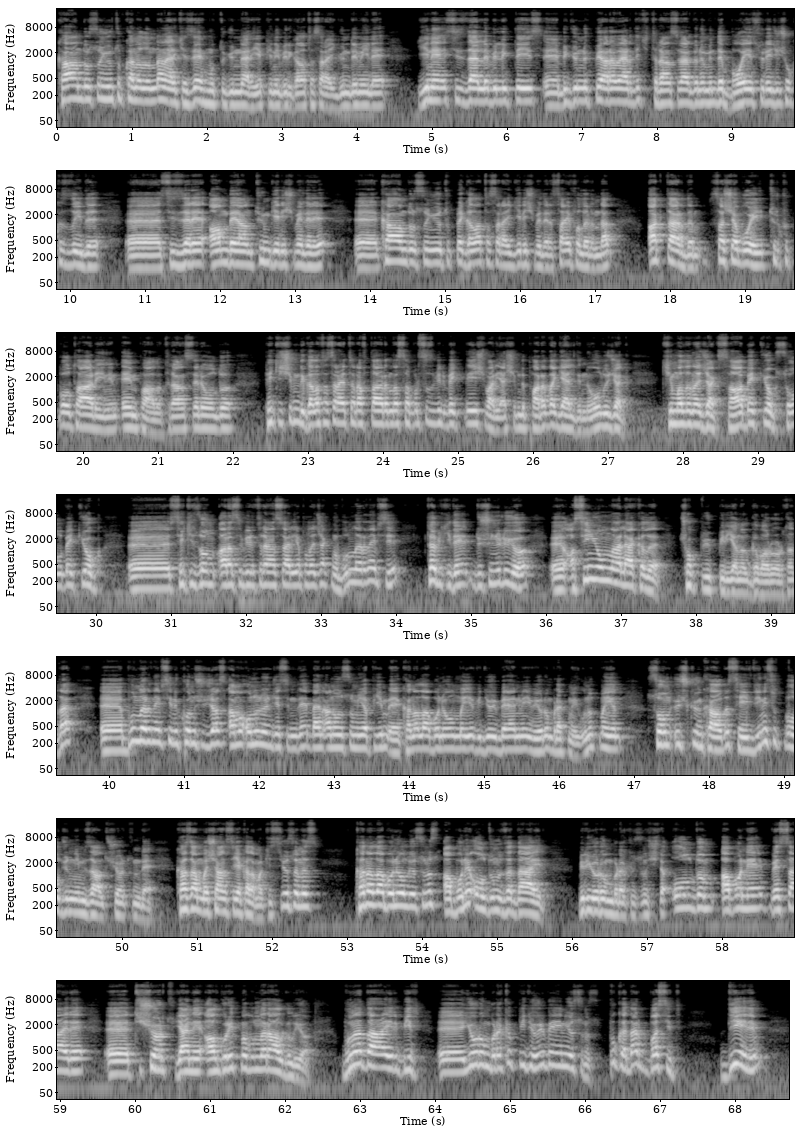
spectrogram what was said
Kaan Dursun YouTube kanalından herkese mutlu günler. Yepyeni bir Galatasaray gündemiyle yine sizlerle birlikteyiz. Ee, bir günlük bir ara verdik. Transfer döneminde boya süreci çok hızlıydı. Ee, sizlere an beyan tüm gelişmeleri e, Kaan Dursun YouTube ve Galatasaray gelişmeleri sayfalarından aktardım. Sasha Boey Türk futbol tarihinin en pahalı transferi oldu. Peki şimdi Galatasaray taraftarında sabırsız bir bekleyiş var. Ya şimdi para da geldi ne olacak? Kim alınacak? Sağ bek yok, sol bek yok. Ee, 8-10 arası bir transfer yapılacak mı? Bunların hepsi tabii ki de düşünülüyor. Ee, Asinyon'la alakalı çok büyük bir yanılgı var ortada. Ee, bunların hepsini konuşacağız ama onun öncesinde ben anonsumu yapayım. Ee, kanala abone olmayı, videoyu beğenmeyi ve yorum bırakmayı unutmayın. Son 3 gün kaldı. Sevdiğiniz futbolcunun imzalı tişörtünde kazanma şansı yakalamak istiyorsanız kanala abone oluyorsunuz. Abone olduğunuza dair bir yorum bırakıyorsunuz. İşte oldum, abone vesaire, e, tişört yani algoritma bunları algılıyor. Buna dair bir e, yorum bırakıp videoyu beğeniyorsunuz. Bu kadar basit. Diyelim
